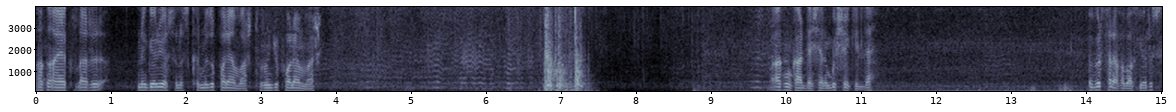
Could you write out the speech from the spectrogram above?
Bakın ayaklarını görüyorsunuz. Kırmızı polen var, turuncu polen var. Bakın kardeşlerim bu şekilde. Öbür tarafa bakıyoruz.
